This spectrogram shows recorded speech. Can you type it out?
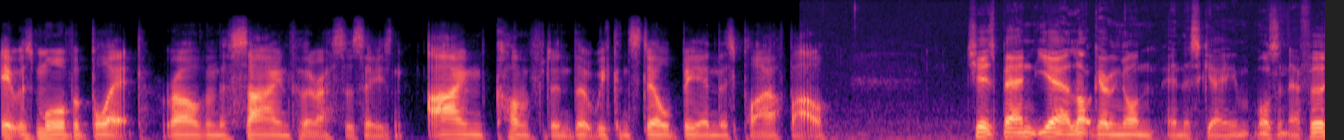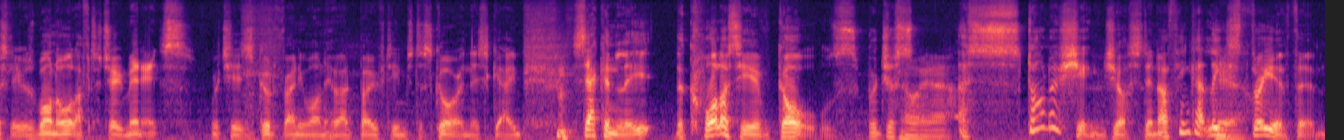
it was more of a blip rather than the sign for the rest of the season. I'm confident that we can still be in this playoff battle. Cheers, Ben. Yeah, a lot going on in this game, wasn't there? Firstly, it was one all after two minutes, which is good for anyone who had both teams to score in this game. Secondly, the quality of goals were just oh, yeah. astonishing, Justin. I think at least yeah. three of them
